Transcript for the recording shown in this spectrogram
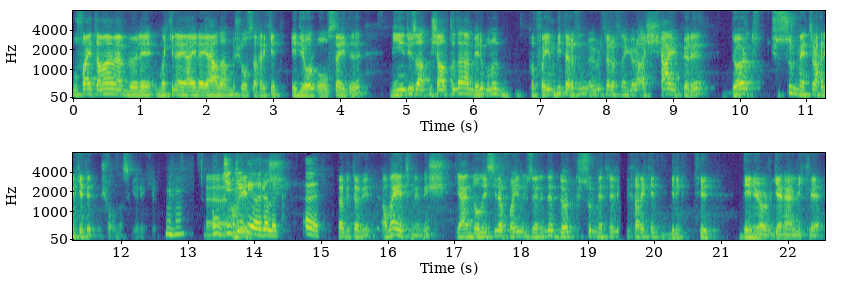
Bu fay tamamen böyle makine yağıyla yağlanmış olsa hareket ediyor olsaydı 1766'dan beri bunun fayın bir tarafının öbür tarafına göre aşağı yukarı 4 küsur metre hareket etmiş olması gerekiyor. Hı hı. Ee, Bu ciddi bir aralık. Evet. Tabii tabii ama etmemiş. Yani dolayısıyla fayın üzerinde 4 küsur metrelik hareket birikti deniyor genellikle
